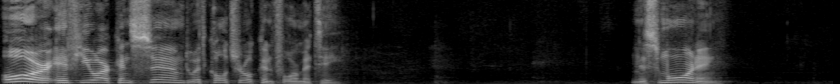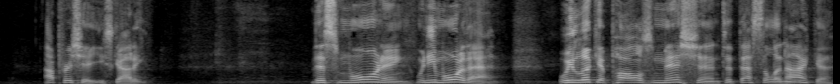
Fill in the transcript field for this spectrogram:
or if you are consumed with cultural conformity. This morning, I appreciate you, Scotty. This morning, we need more of that. We look at Paul's mission to Thessalonica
